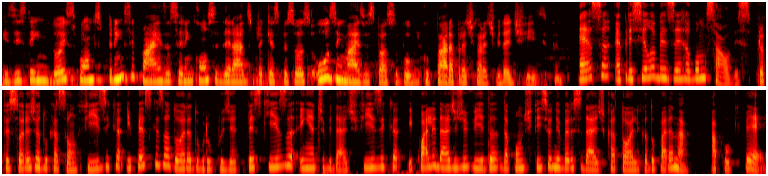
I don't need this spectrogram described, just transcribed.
Existem dois pontos principais a serem considerados para que as pessoas usem mais o espaço público para praticar atividade física. Essa é Priscila Bezerra Gonçalves, professora de educação física e pesquisadora do grupo de pesquisa em atividade física e qualidade de vida da Pontifícia Universidade Católica do Paraná a PUC-PR.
